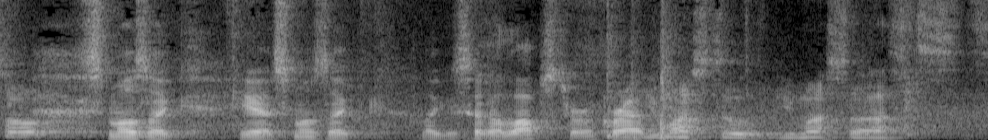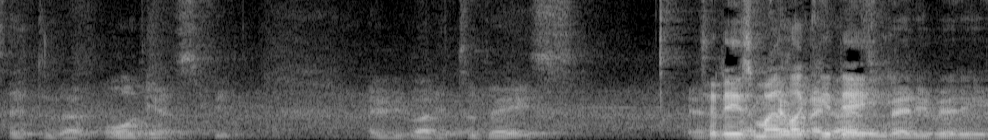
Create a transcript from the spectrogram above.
So smells like yeah, it smells like like you said a lobster or crab. you must do, you must uh, say to that audience, everybody today's. uh, Today's my lucky guy is day. Very very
